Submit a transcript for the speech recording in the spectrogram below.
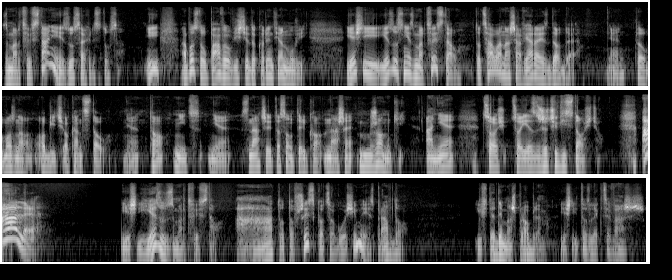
Zmartwychwstanie Jezusa Chrystusa. I apostoł Paweł w liście do Koryntian mówi, jeśli Jezus nie zmartwychwstał, to cała nasza wiara jest do D. Nie? To można obić o kant stołu. Nie? To nic nie znaczy, to są tylko nasze mrzonki, a nie coś, co jest rzeczywistością. Ale jeśli Jezus zmartwychwstał, a to to wszystko, co głosimy, jest prawdą. I wtedy masz problem, jeśli to zlekceważysz.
